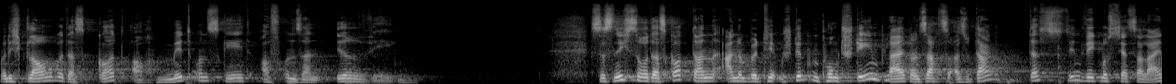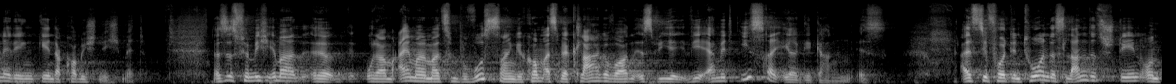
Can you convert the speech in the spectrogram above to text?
Und ich glaube, dass Gott auch mit uns geht auf unseren Irrwegen. Es ist nicht so, dass Gott dann an einem bestimmten Punkt stehen bleibt und sagt, also da, das, den Weg musst du jetzt alleine gehen, da komme ich nicht mit. Das ist für mich immer äh, oder einmal mal zum Bewusstsein gekommen, als mir klar geworden ist, wie, wie er mit Israel gegangen ist. Als sie vor den Toren des Landes stehen und,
